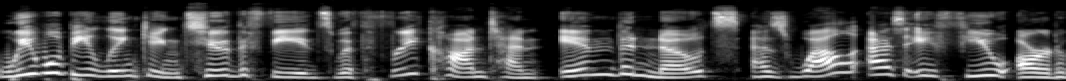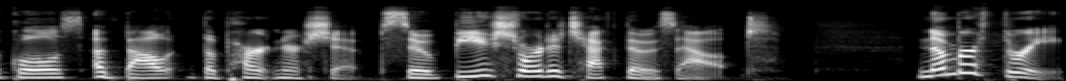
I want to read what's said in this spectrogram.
We will be linking to the feeds with free content in the notes, as well as a few articles about the partnership. So be sure to check those out. Number three,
